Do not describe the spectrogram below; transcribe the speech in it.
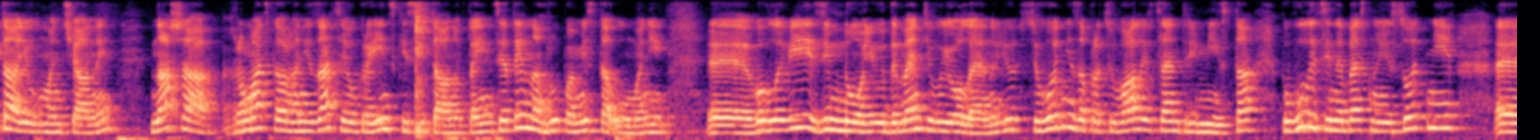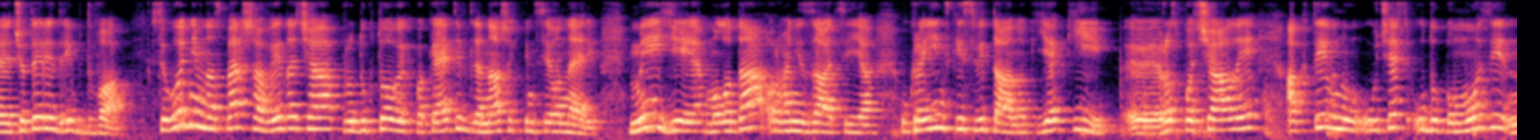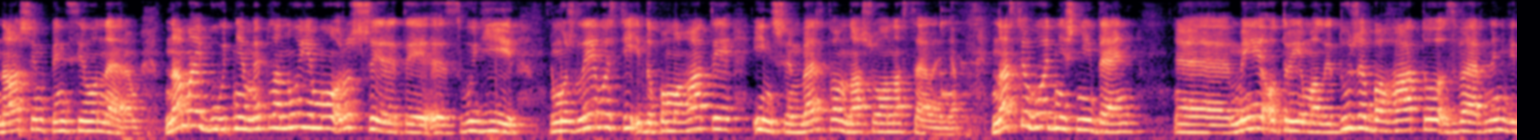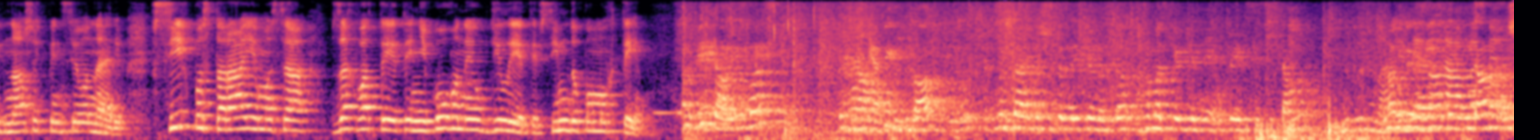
Вітаю уманчани! Наша громадська організація Український світанок та ініціативна група міста Умані е, во главі зі мною Дементівою Оленою сьогодні запрацювали в центрі міста по вулиці Небесної Сотні 4 дріб 2. Сьогодні в нас перша видача продуктових пакетів для наших пенсіонерів. Ми є молода організація Український світанок, які е, розпочали активну участь у допомозі нашим пенсіонерам. На майбутнє ми плануємо розширити е, свої можливості і допомагати іншим верствам нашого населення. На сьогоднішній день. Е, Ми отримали дуже багато звернень від наших пенсіонерів. Всіх постараємося захватити, нікого не обділити, всім допомогти. Вітаю вас. Ви знаєте, що це знайти нас громадське об'єднання український світанок.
